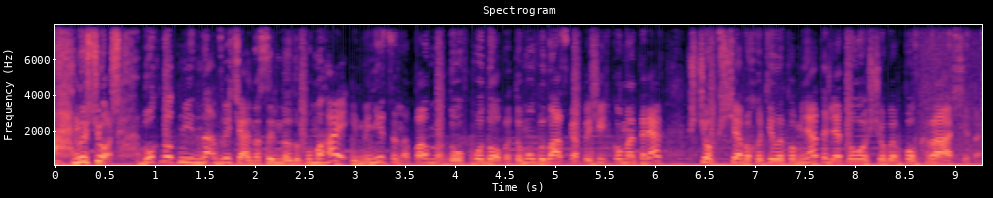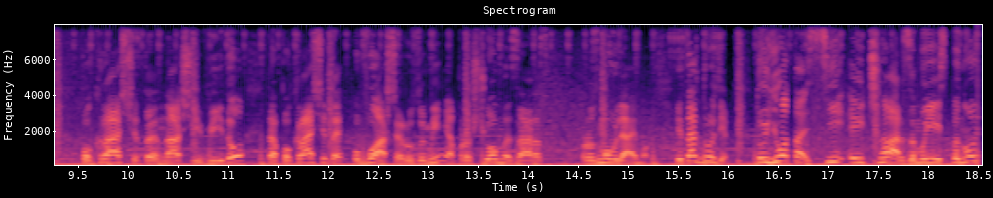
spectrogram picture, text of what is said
А, ну що ж, блокнот мені надзвичайно сильно допомагає, і мені це напевно до вподоби. Тому, будь ласка, пишіть в коментарях, що б ще ви хотіли поміняти для того, щоб покращити, покращити наші відео та покращити ваше розуміння, про що ми зараз розмовляємо. І так, друзі, Toyota CHR за моєю спиною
